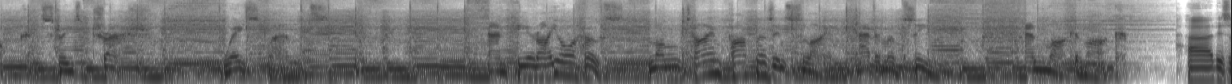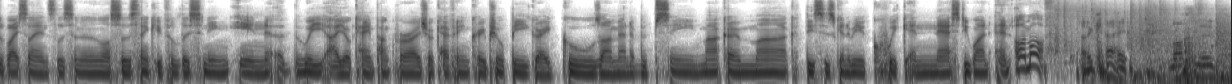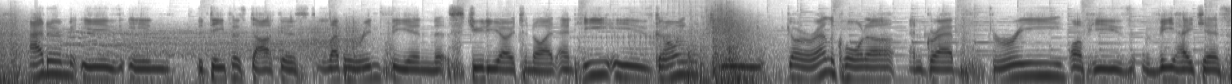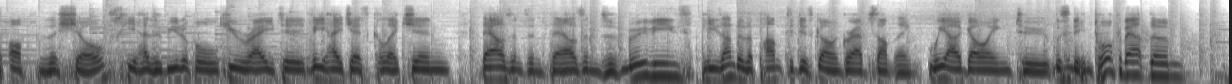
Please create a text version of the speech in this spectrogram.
rock, street trash, wastelands. And here are your hosts, longtime partners in slime, Adam Obscene and Mark and Mark. Uh, this is Wastelands Listeners and Losses. Thank you for listening in. We are your Cane Punk Barrage, your Caffeine Creeps, your B grade ghouls. I'm Adam Obscene. Marco Mark. This is going to be a quick and nasty one, and I'm off. Okay, listeners, Adam is in the deepest, darkest, labyrinthian studio tonight, and he is going to go around the corner and grab three of his VHS off the shelves. He has a beautiful curated VHS collection. Thousands and thousands of movies. He's under the pump to just go and grab something. We are going to listen to him talk about them,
